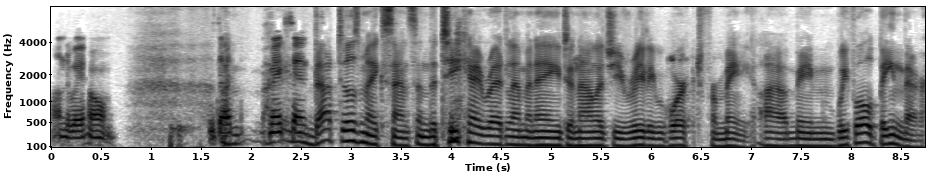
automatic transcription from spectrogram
on the way home. Does that um, make sense? That does make sense. And the TK Red Lemonade analogy really worked for me. I mean, we've all been there.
